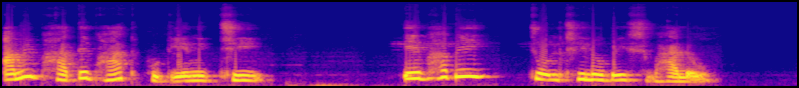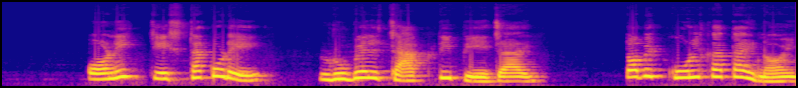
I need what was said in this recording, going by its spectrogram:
আমি ভাতে ভাত ফুটিয়ে নিচ্ছি। এভাবেই চলছিল বেশ ভালো। অনেক চেষ্টা করে রুবেল চাকরি পেয়ে যায়, তবে কলকাতায় নয়,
